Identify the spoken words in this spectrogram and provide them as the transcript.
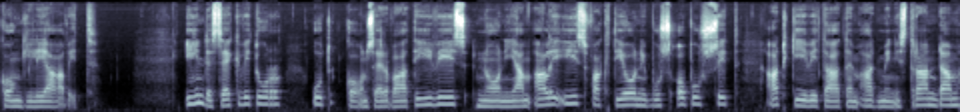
congiliavit. Inde sequitur ut conservativis non jam aliis factionibus opussit ad civitatem administrandam,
